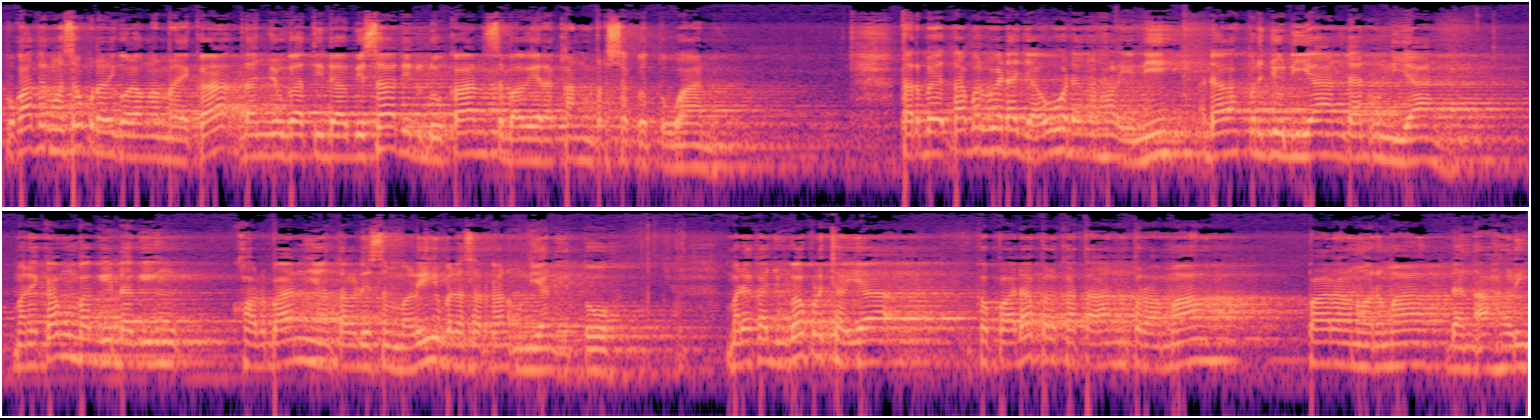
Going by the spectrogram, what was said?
Bukan termasuk dari golongan mereka dan juga tidak bisa didudukan sebagai rekan persekutuan. Tak berbeda jauh dengan hal ini adalah perjudian dan undian mereka membagi daging korban yang telah disembelih berdasarkan undian itu. Mereka juga percaya kepada perkataan peramal, paranormal, dan ahli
